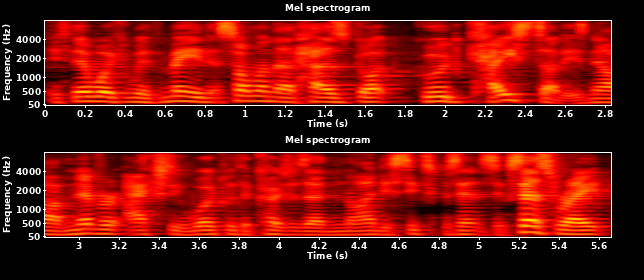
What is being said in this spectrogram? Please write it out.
if they're working with me, that someone that has got good case studies. Now, I've never actually worked with a coach that's had 96% success rate,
